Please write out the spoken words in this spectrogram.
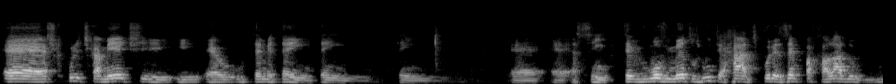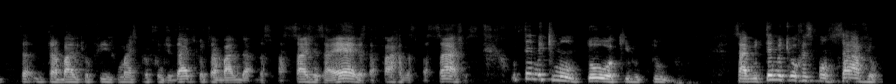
É, acho que politicamente e, é, o Temer tem, tem, tem é, é, assim, teve movimentos muito errados. Por exemplo, para falar do, do, trabalho que eu fiz com mais profundidade, que é o trabalho da, das passagens aéreas, da farra das passagens, o Temer que montou aquilo tudo, sabe? O Temer que é o responsável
